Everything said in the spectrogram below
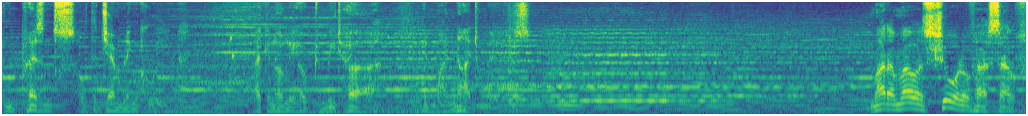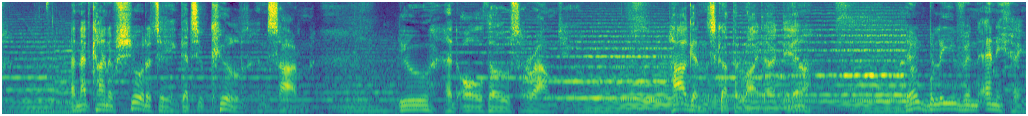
in the presence of the Gemling Queen. I can only hope to meet her in my nightmares. Maramoa is sure of herself. And that kind of surety gets you killed in Sarn. You and all those around you. Hargan's got the right idea. Don't believe in anything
